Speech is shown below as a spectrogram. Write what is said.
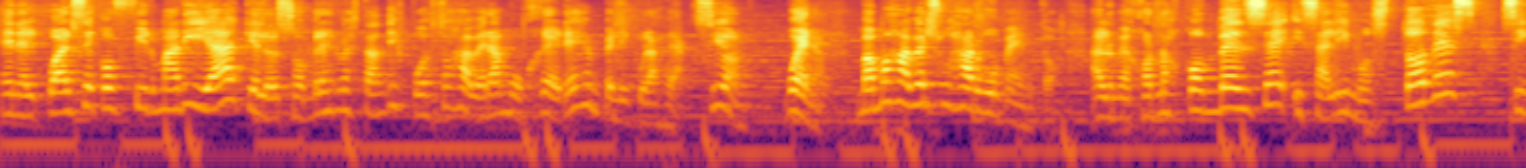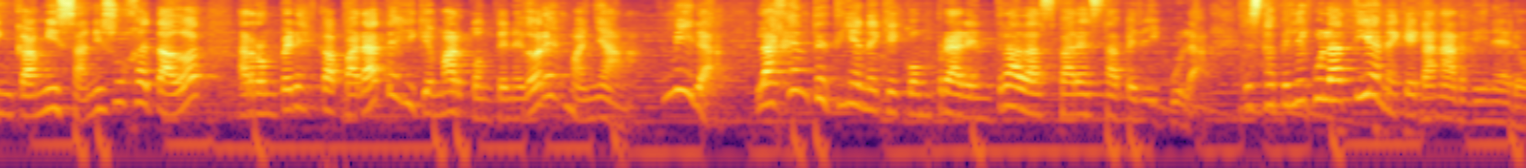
en el cual se confirmaría que los hombres no están dispuestos a ver a mujeres en películas de acción. Bueno, vamos a ver sus argumentos. A lo mejor nos convence y salimos todes sin camisa ni sujetador a romper escaparates y quemar contenedores mañana. Mira, la gente tiene que comprar entradas para esta película. Esta película tiene que ganar dinero.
